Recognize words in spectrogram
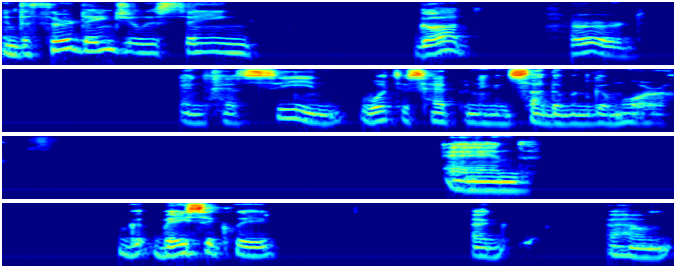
And the third angel is saying, God heard and has seen what is happening in Sodom and Gomorrah. And basically, uh, um,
